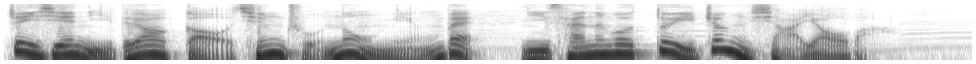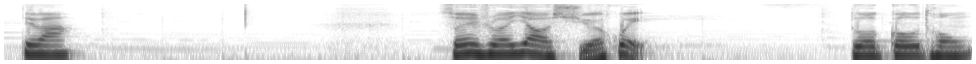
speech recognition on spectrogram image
这些你都要搞清楚、弄明白，你才能够对症下药吧，对吧？所以说要学会多沟通，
